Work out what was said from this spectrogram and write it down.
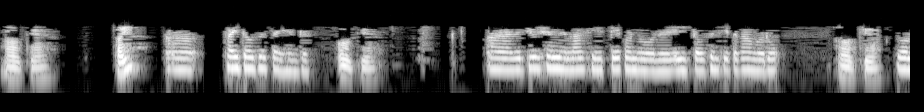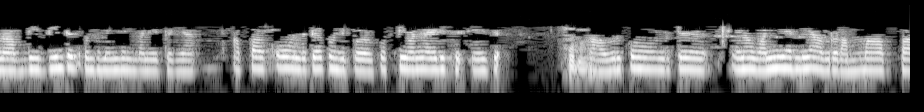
okay five five thousand five hundred okay அது டியூஷன் எல்லாம் சேர்த்தே கொஞ்சம் ஒரு எயிட் தௌசண்ட் கிட்ட தான் வரும். ஓகே ஸோ நான் அப்படி இப்படின்ட்டு கொஞ்சம் மெயின்டைன் பண்ணிட்டு இருக்கேன். அப்பாவுக்கும் வந்துட்டு கொஞ்சம் இப்போ ஃபிஃப்டி ஒன் ஆயிடுச்சு ஏஜ் அவருக்கும் வந்துட்டு ஏன்னா ஒன் இயர்லயே அவரோட அம்மா அப்பா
